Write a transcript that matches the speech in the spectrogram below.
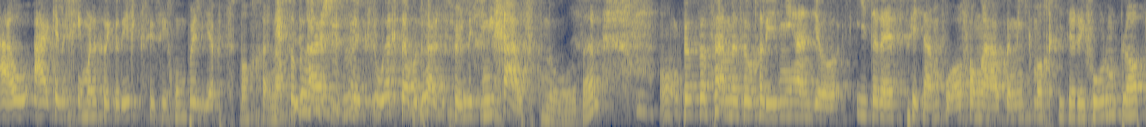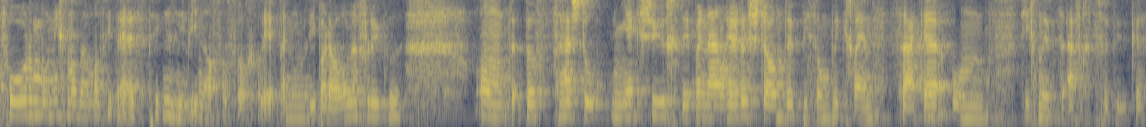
auch eigentlich immer ein bisschen gleich gewesen, sich unbeliebt zu machen. Also du hast es nicht gesucht, aber du hast es völlig in Kauf genommen, oder? Das, das haben wir so ein bisschen, wir haben ja in der SP dann von Anfang an auch mitgemacht in der Reformplattform, wo ich noch damals in der SP mhm. war, also so ein bisschen eben im liberalen Flügel. Und das hast du nie gescheucht, eben auch herstand, etwas Unbequemes zu sagen und dich nicht einfach zu verbeugen.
